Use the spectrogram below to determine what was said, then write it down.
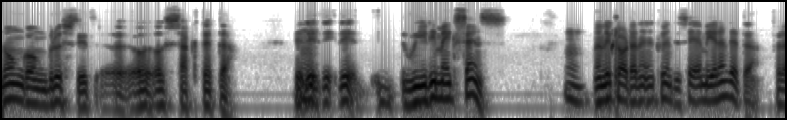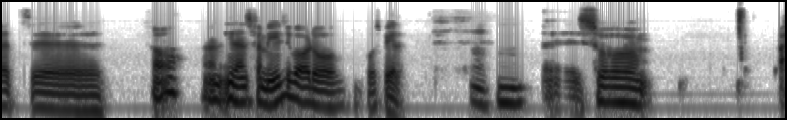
någon gång brustit uh, och, och, sagt detta. Det, mm. det, det, really makes sense. Mm. Men det är klart att han kunde inte säga mer än detta. För att uh, ja, han, hela hans familj var då på spel. Mm. Mm. Eh, så ah,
